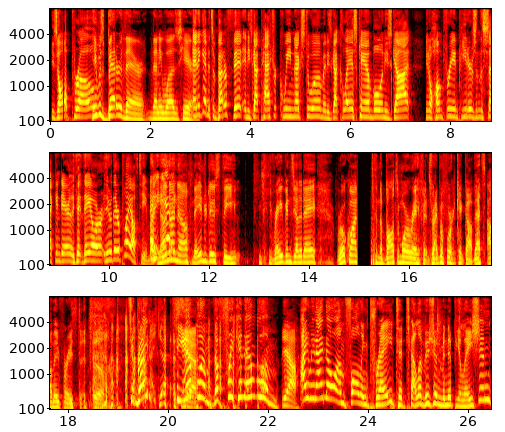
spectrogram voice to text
He's all pro. He was better there than he was here. And again, it's a better fit, and he's got Patrick Queen next to him, and he's got Calais Campbell, and he's got you know Humphrey and Peters in the secondary. They, they are they're, they're a playoff team, right? No, no, no. They introduced the Ravens the other day. Roquan and the Baltimore Ravens right before kickoff. That's how they phrased it. right? Yes. The Yeah. emblem, the freaking emblem. Yeah. I mean, I know I'm falling prey to television manipulation.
